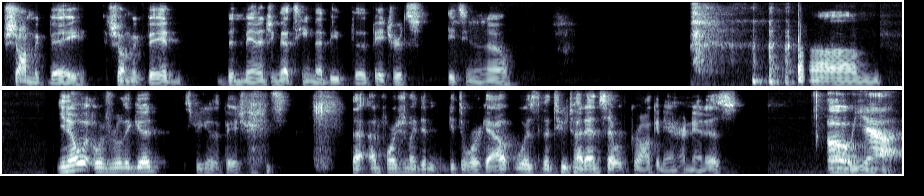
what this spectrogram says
Sean McVay. Sean McVay had been managing that team that beat the Patriots 18 and 0. Um, you know what was really good? Speaking of the Patriots, that unfortunately didn't get to work out was the two tight end set with Gronk and Aaron Hernandez. oh yeah,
